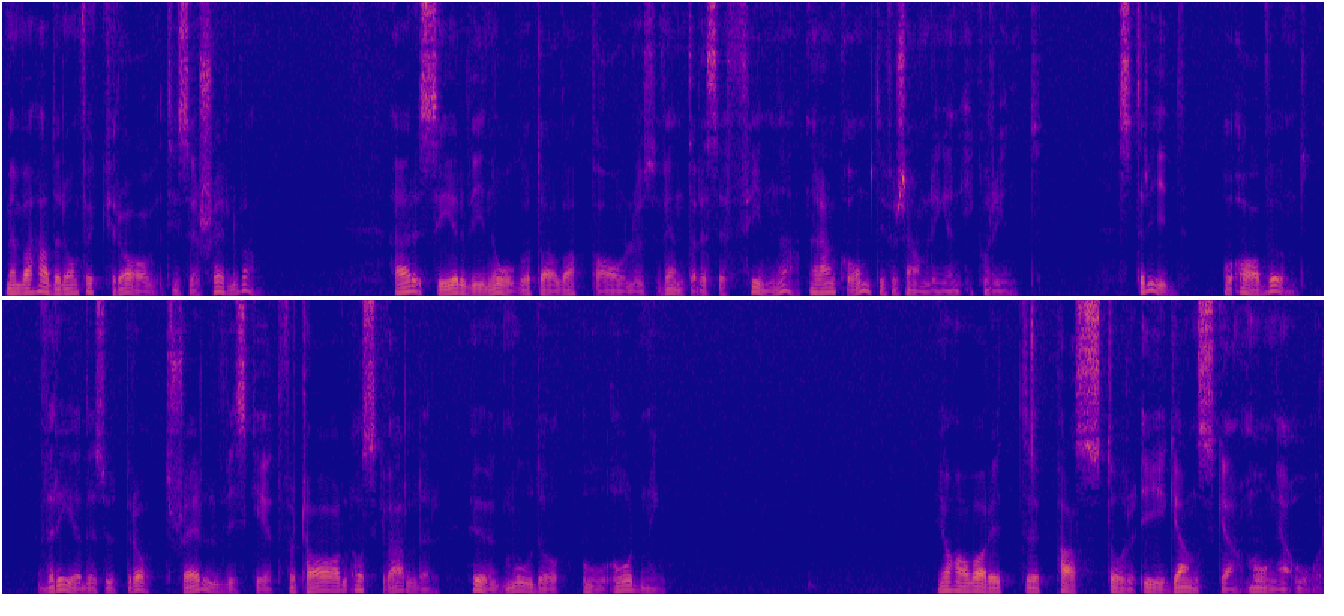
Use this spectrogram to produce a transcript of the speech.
Men vad hade de för krav till sig själva? Här ser vi något av vad Paulus väntade sig finna när han kom till församlingen i Korint. Strid och avund, vredesutbrott, själviskhet, förtal och skvaller, högmod och oordning. Jag har varit eh, pastor i ganska många år.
